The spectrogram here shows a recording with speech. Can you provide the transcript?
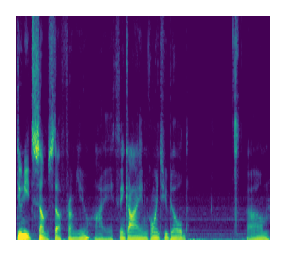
do need some stuff from you. I think I am going to build um,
